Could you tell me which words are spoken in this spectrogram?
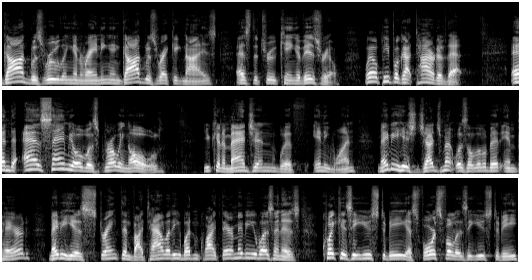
God was ruling and reigning, and God was recognized as the true king of Israel. Well, people got tired of that. And as Samuel was growing old, you can imagine with anyone, maybe his judgment was a little bit impaired. Maybe his strength and vitality wasn't quite there. Maybe he wasn't as quick as he used to be, as forceful as he used to be.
